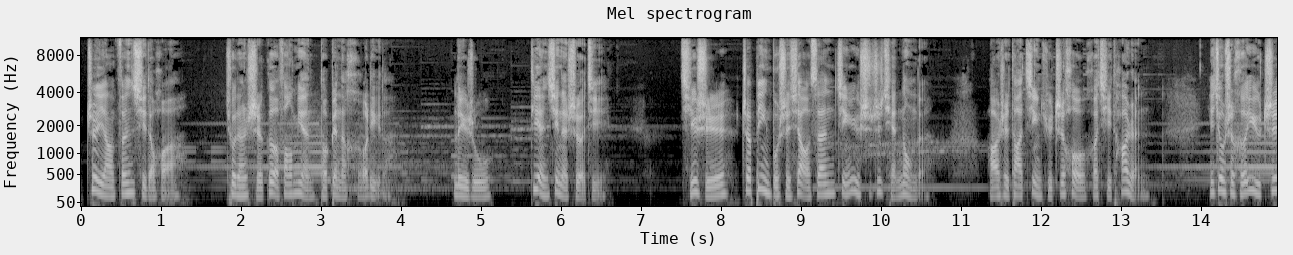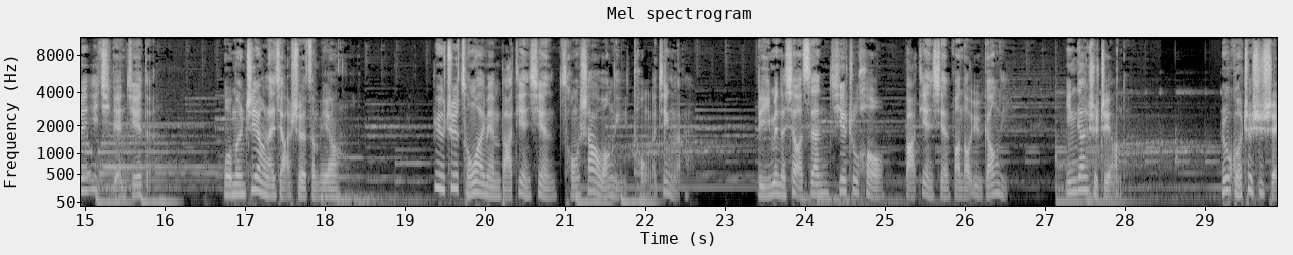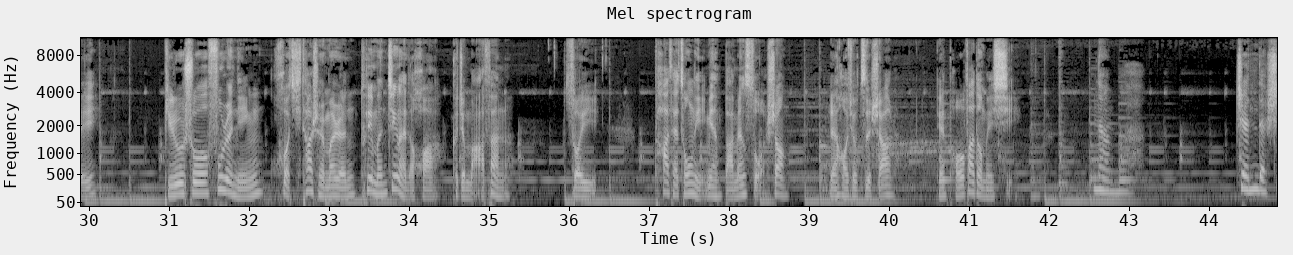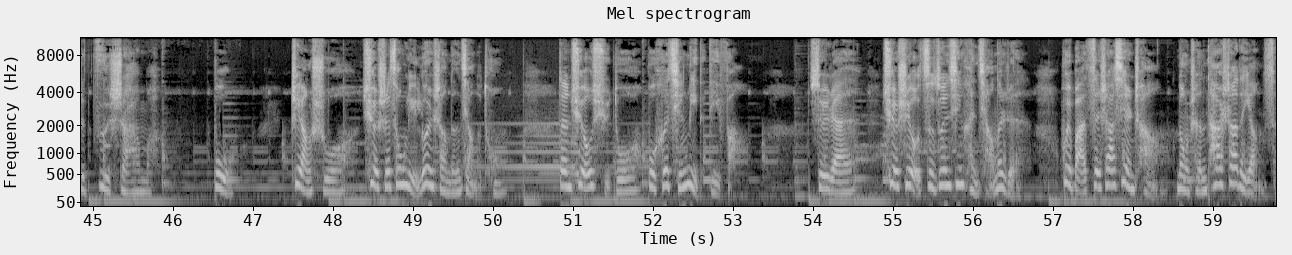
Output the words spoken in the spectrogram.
这样分析的话，就能使各方面都变得合理了。例如，电信的设计，其实这并不是孝三进浴室之前弄的，而是他进去之后和其他人，也就是和玉芝一起连接的。我们这样来假设怎么样？玉芝从外面把电线从纱网里捅了进来，里面的孝三接住后把电线放到浴缸里，应该是这样的。如果这是谁，比如说夫人您或其他什么人推门进来的话，可就麻烦了。所以，他才从里面把门锁上，然后就自杀了，连头发都没洗。那么，真的是自杀吗？不，这样说确实从理论上能讲得通，但却有许多不合情理的地方。虽然确实有自尊心很强的人会把自杀现场弄成他杀的样子，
